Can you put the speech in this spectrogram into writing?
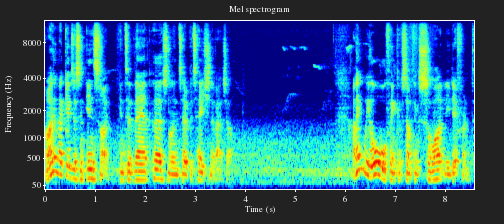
And I think that gives us an insight into their personal interpretation of Agile. I think we all think of something slightly different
